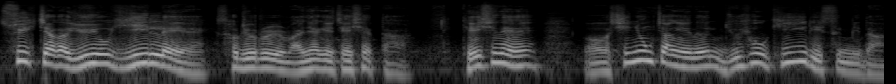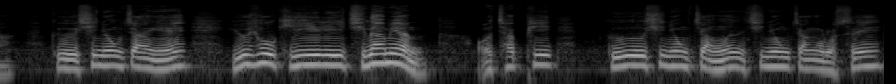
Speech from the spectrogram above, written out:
수익자가 유효 기일 내에 서류를 만약에 제시했다. 대신에 어, 신용장에는 유효 기일이 있습니다. 그 신용장에 유효 기일이 지나면 어차피 그 신용장은 신용장으로서의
